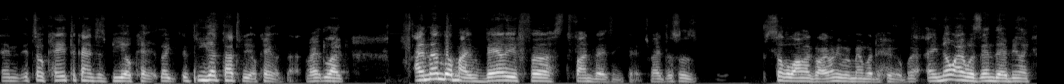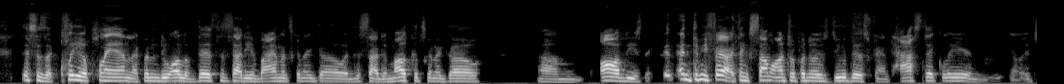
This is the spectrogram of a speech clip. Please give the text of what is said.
and it's okay to kind of just be okay. Like you have to, have to be okay with that, right? Like I remember my very first fundraising pitch, right? This was so long ago, I don't even remember the who, but I know I was in there being like, this is a clear plan. Like, we're going to do all of this. This is how the environment's going to go, and this is how the market's going to go um, all of these things. And, and, to be fair, I think some entrepreneurs do this fantastically, and you know, it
